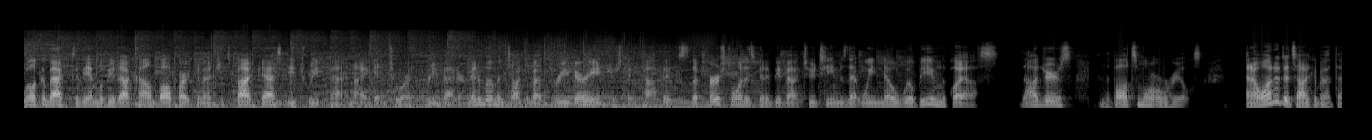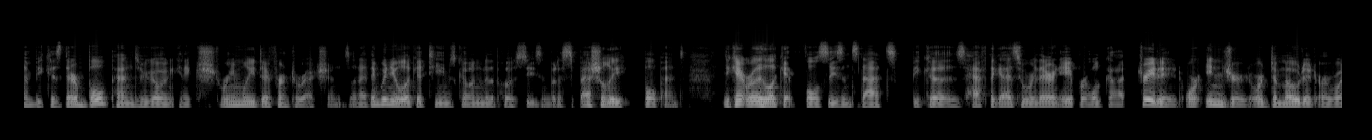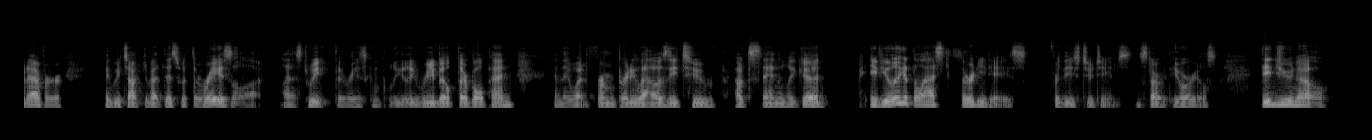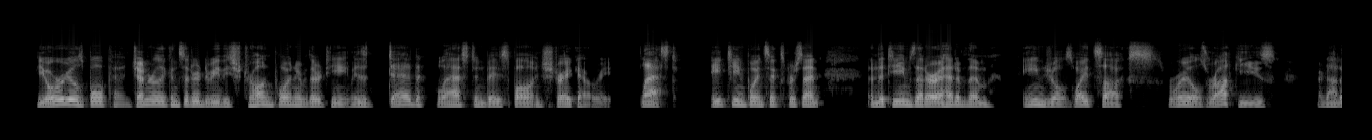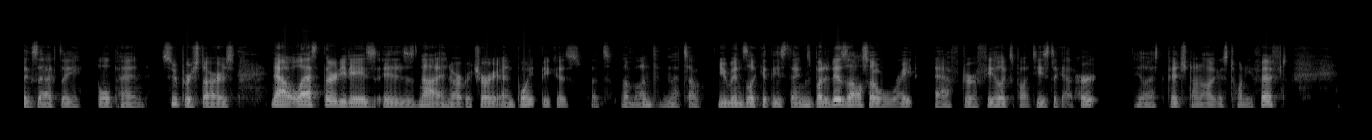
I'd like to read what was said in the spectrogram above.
Welcome back to the MLB.com Ballpark Dimensions podcast. Each week, Matt and I get into our three batter minimum and talk about three very interesting topics. The first one is going to be about two teams that we know will be in the playoffs Dodgers and the Baltimore Orioles. And I wanted to talk about them because their bullpens are going in extremely different directions. And I think when you look at teams going into the postseason, but especially bullpens, you can't really look at full season stats because half the guys who were there in April got traded or injured or demoted or whatever think we talked about this with the Rays a lot last week. The Rays completely rebuilt their bullpen and they went from pretty lousy to outstandingly good. If you look at the last 30 days for these two teams, let's start with the Orioles. Did you know the Orioles bullpen, generally considered to be the strong point of their team, is dead last in baseball in strikeout rate? Last, 18.6%. And the teams that are ahead of them, Angels, White Sox, Royals, Rockies, are not exactly bullpen superstars. Now, last 30 days is not an arbitrary endpoint because that's a month and that's how humans look at these things, but it is also right after Felix Bautista got hurt. He last pitched on August 25th.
